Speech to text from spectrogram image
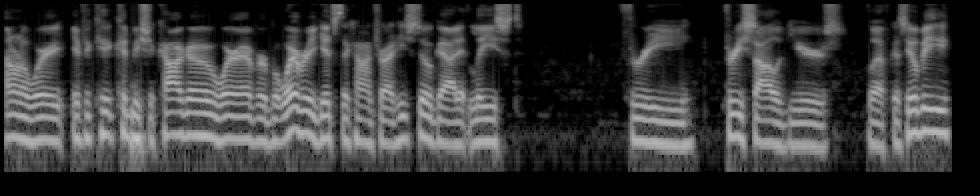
I don't know where, if it could, could be Chicago, wherever, but wherever he gets the contract, he's still got at least three three solid years left because he'll be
